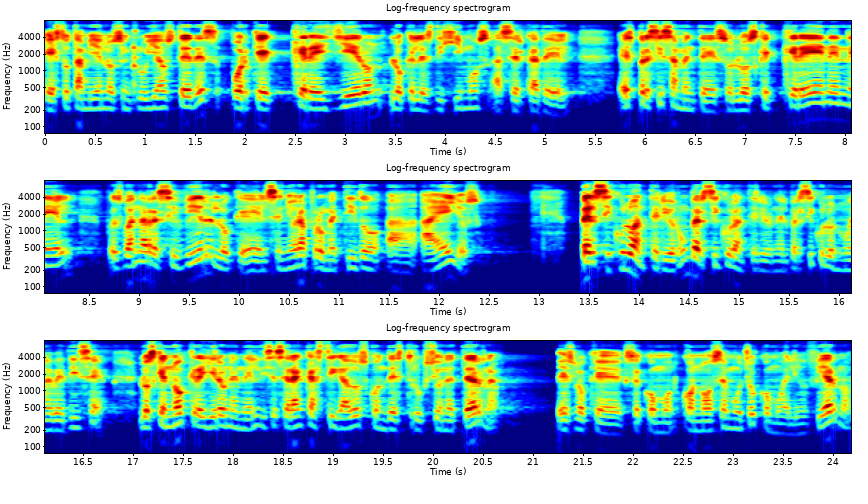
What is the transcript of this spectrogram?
Esto también los incluye a ustedes porque creyeron lo que les dijimos acerca de Él. Es precisamente eso, los que creen en Él pues van a recibir lo que el Señor ha prometido a, a ellos. Versículo anterior, un versículo anterior, en el versículo 9 dice, los que no creyeron en Él, dice, serán castigados con destrucción eterna. Es lo que se conoce mucho como el infierno.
